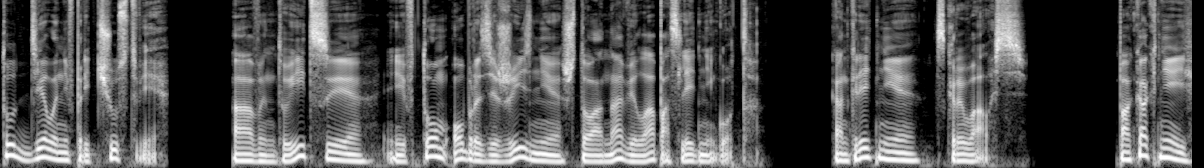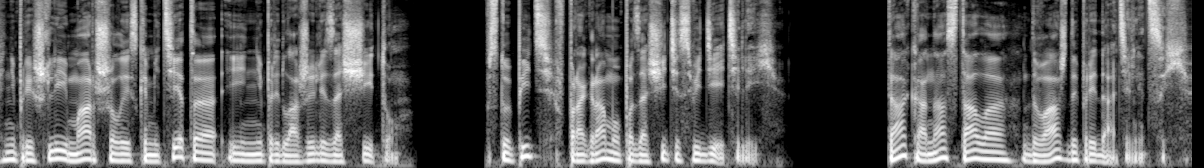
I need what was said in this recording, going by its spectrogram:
тут дело не в предчувствии, а в интуиции и в том образе жизни, что она вела последний год. Конкретнее, скрывалась. Пока к ней не пришли маршалы из комитета и не предложили защиту. Вступить в программу по защите свидетелей. Так она стала дважды предательницей.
